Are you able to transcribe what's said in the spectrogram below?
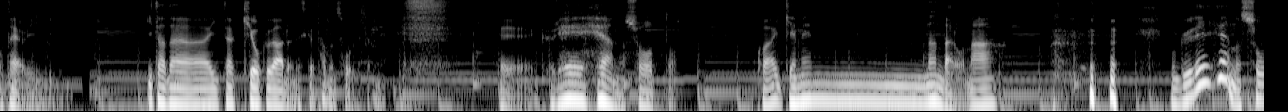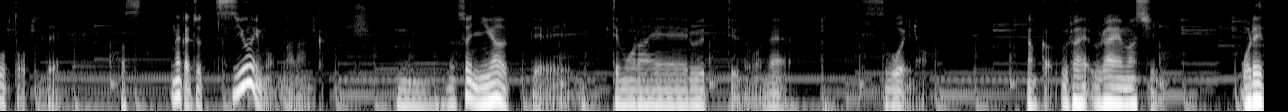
お便りいただいた記憶があるんですけど多分そうですよね、えーグレーヘアのショート。これはイケメンなんだろうな。グレーヘアのショートってなんかちょっと強いもんななんかうんそれ似合うって言ってもらえるっていうのはね、すごいな。なんか、うら、羨ましい。俺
